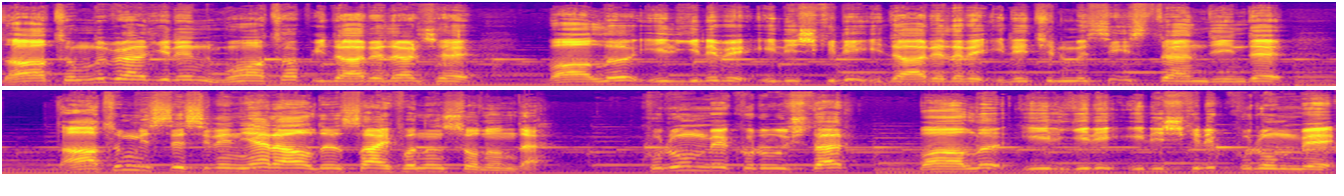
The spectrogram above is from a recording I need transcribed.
dağıtımlı belgenin muhatap idarelerce bağlı, ilgili ve ilişkili idarelere iletilmesi istendiğinde dağıtım listesinin yer aldığı sayfanın sonunda kurum ve kuruluşlar bağlı, ilgili, ilişkili kurum ve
